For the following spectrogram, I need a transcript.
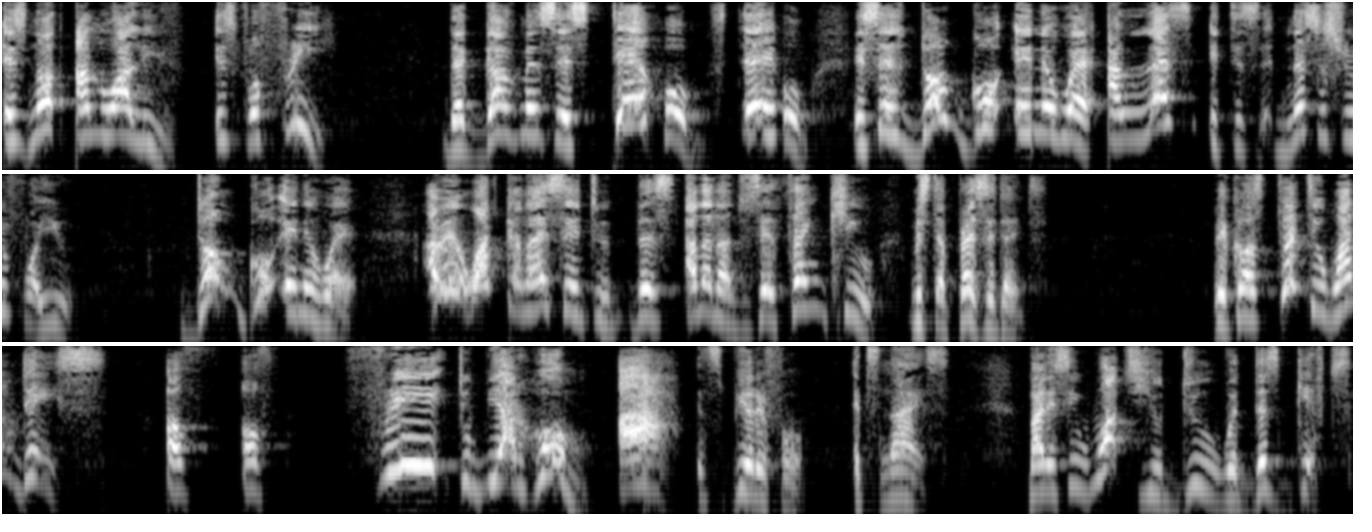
It's not annual leave, it's for free. The government says, stay home, stay home. It says, don't go anywhere unless it is necessary for you. Don't go anywhere. I mean, what can I say to this other than to say thank you, Mr. President? Because 21 days of, of free to be at home, ah, it's beautiful. It's nice. But you see, what you do with this gift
